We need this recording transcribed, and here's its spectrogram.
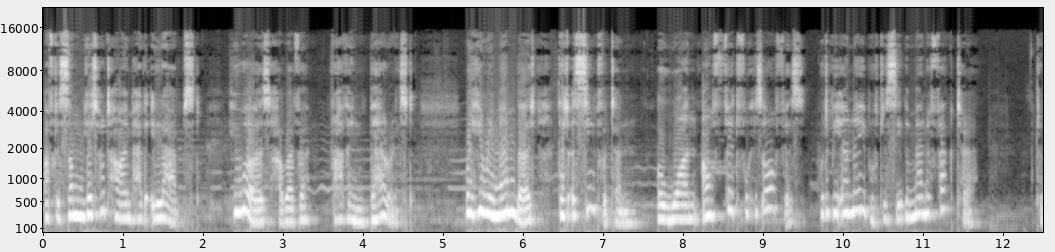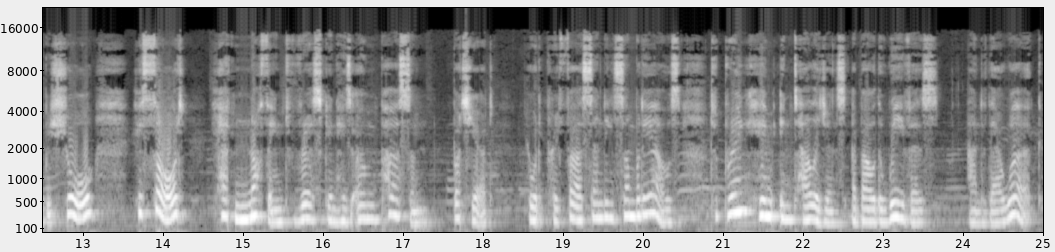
After some little time had elapsed, he was, however, rather embarrassed when he remembered that a simpleton or one unfit for his office would be unable to see the manufacture. To be sure, he thought he had nothing to risk in his own person, but yet he would prefer sending somebody else to bring him intelligence about the weavers and their work.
